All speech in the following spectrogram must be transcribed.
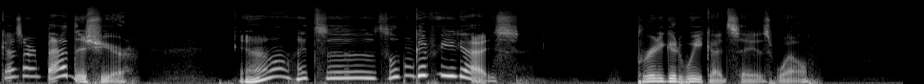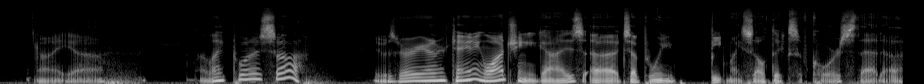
guys aren't bad this year. You know, it's uh, it's looking good for you guys. Pretty good week, I'd say as well. I uh I liked what I saw. It was very entertaining watching you guys, uh, except when you beat my Celtics, of course. That uh,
